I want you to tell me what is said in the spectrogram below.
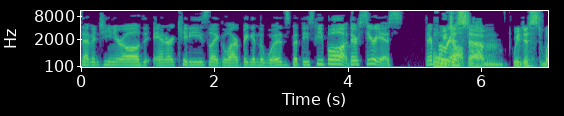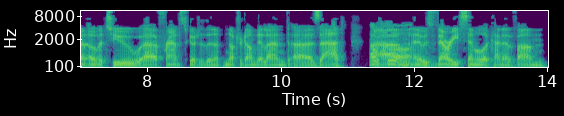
17 year old anarchities like LARPing in the woods? But these people, they're serious. They're for we real. just um we just went over to uh, France to go to the Notre Dame des Landes uh, ZAD. oh, cool. Um, and it was very similar kind of um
